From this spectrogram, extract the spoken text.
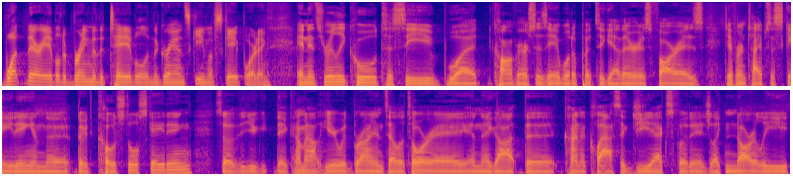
what they're able to bring to the table in the grand scheme of skateboarding. And it's really cool to see what Converse is able to put together as far as different types of skating and the, the coastal skating. So that you they come out here with Brian Delatorre and they got the kind of classic GX footage, like gnarly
